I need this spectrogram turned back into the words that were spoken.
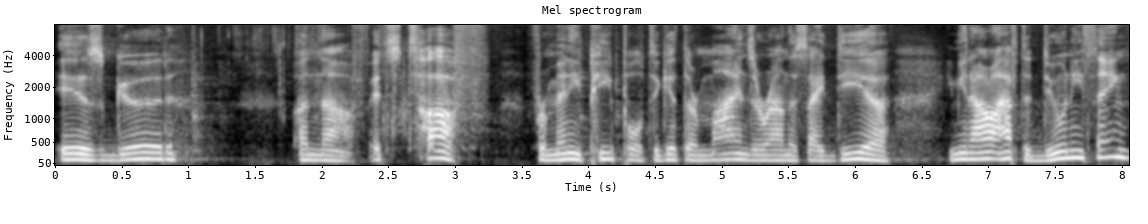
is good enough? It's tough for many people to get their minds around this idea. You mean I don't have to do anything?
